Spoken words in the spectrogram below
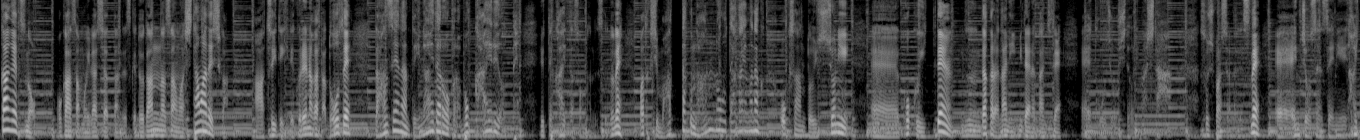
ヶ月のお母さんもいらっしゃったんですけど旦那さんは下までしかあついてきてくれなかった。どうせ男性なんていないだろうから僕帰るよって言って帰ったそうなんですけどね。私全く何の疑いもなく奥さんと一緒に、えー、刻一点、うん、だから何みたいな感じで、えー、登場しておりました。そうしましたらですね、えー、園長先生に入っ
